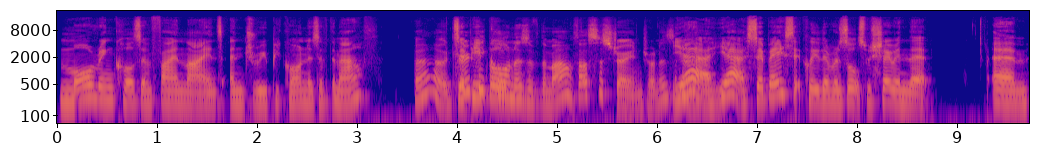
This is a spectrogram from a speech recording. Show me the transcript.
more wrinkles and fine lines, and droopy corners of the mouth. Oh, So droopy people- corners of the mouth. That's a strange one, isn't Yeah, it? Yeah, yeah. So basically, the results were showing that um,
